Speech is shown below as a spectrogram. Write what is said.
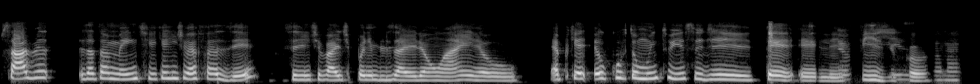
sabe exatamente o que a gente vai fazer, se a gente vai disponibilizar ele online ou. É porque eu curto muito isso de ter ele eu físico. físico né?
